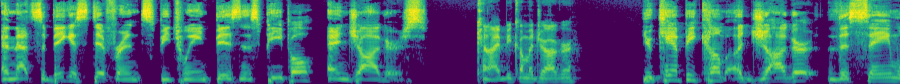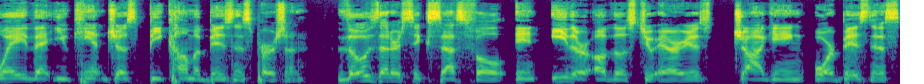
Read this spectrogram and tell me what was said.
And that's the biggest difference between business people and joggers. Can I become a jogger? You can't become a jogger the same way that you can't just become a business person. Those that are successful in either of those two areas, jogging or business,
